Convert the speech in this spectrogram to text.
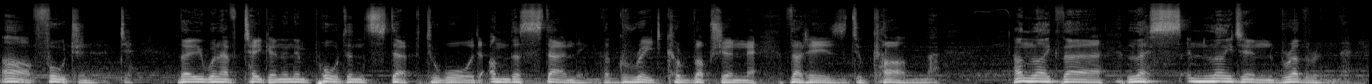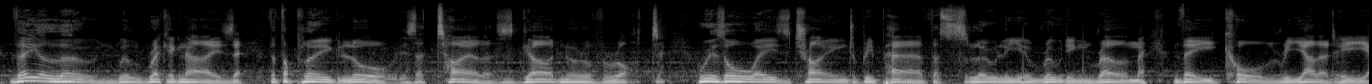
are fortunate. They will have taken an important step toward understanding the great corruption that is to come. Unlike their less enlightened brethren, they alone will recognize that the Plague Lord is a tireless gardener of rot who is always trying to prepare the slowly eroding realm they call reality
